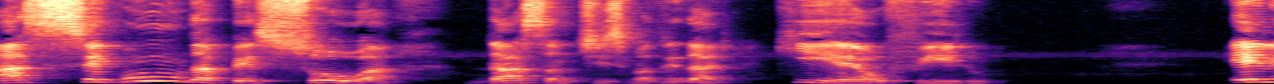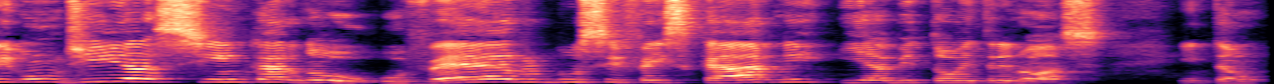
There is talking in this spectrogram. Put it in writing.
a segunda pessoa da Santíssima Trindade, que é o Filho, ele um dia se encarnou, o Verbo se fez carne e habitou entre nós. Então,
